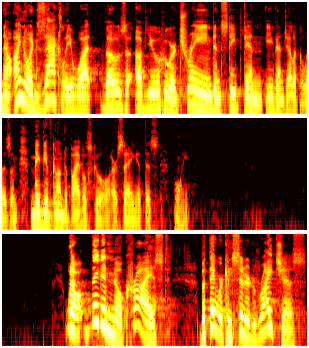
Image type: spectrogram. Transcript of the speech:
Now, I know exactly what those of you who are trained and steeped in evangelicalism, maybe have gone to Bible school, are saying at this point. Well, they didn't know Christ, but they were considered righteous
